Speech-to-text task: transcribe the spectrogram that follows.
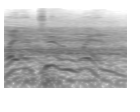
Player two wins.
